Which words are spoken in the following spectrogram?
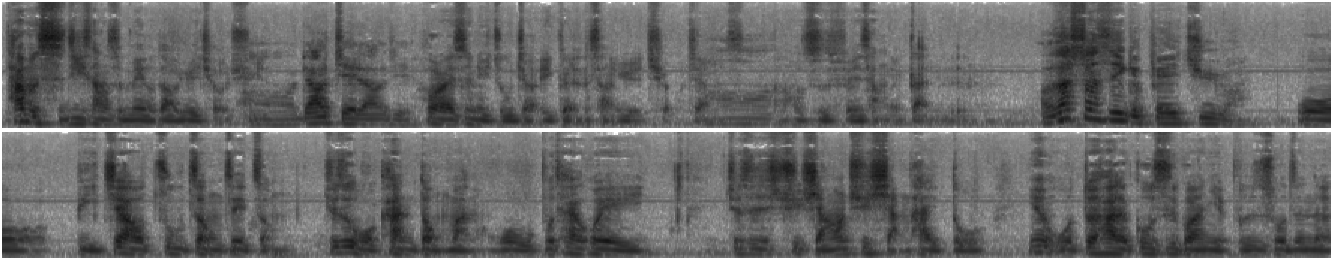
他们实际上是没有到月球去。哦，了解了解。后来是女主角一个人上月球这样子，哦、然后是非常的感人。哦，那算是一个悲剧吗？我比较注重这种，就是我看动漫，我我不太会。就是去想要去想太多，因为我对他的故事观也不是说真的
